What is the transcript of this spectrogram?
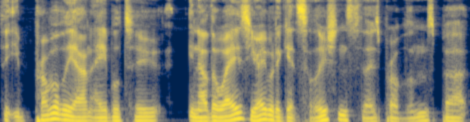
that you probably aren't able to in other ways. You're able to get solutions to those problems, but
